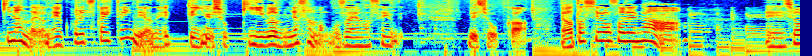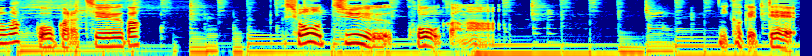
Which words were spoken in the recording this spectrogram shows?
きなんだよね。これ使いたいんだよねっていう食器は皆様ございませんでしょうか。私はそれが、えー、小学校から中学小中高かなにかけて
